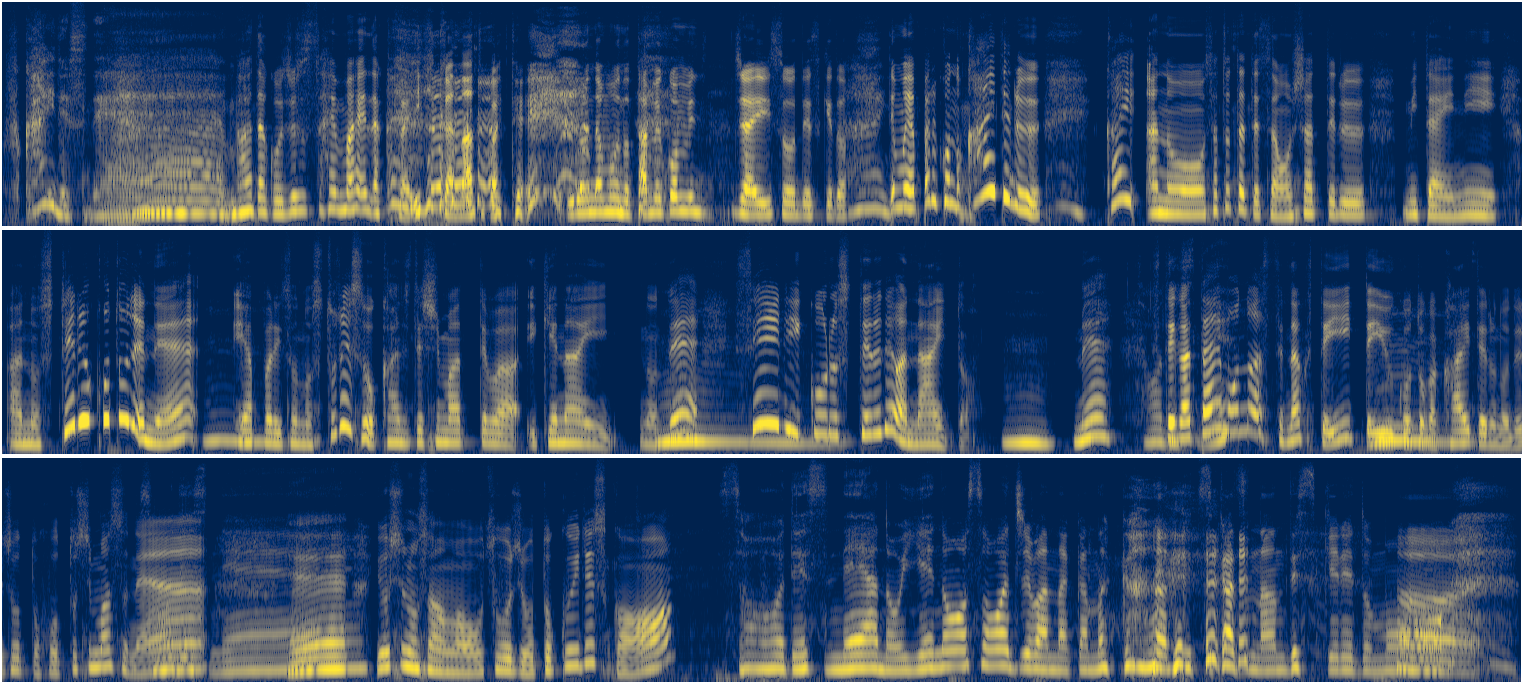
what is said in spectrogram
深いですね。まだ50歳前だからいいかなとか言って いろんなもの溜め込みじゃいそうですけど、はい、でもやっぱりこの書いてるかいあの里立さんおっしゃってるみたいにあの捨てることでね、うん、やっぱりそのストレスを感じてしまってはいけないので、うん、整理イコール捨てるではないと。うん、ね、ね、捨てがたいものは捨てなくていいっていうことが書いてるのでちょっとほっとしますね。そうですね。えー、吉野さんはお掃除お得意ですか？そうですね。あの家のお掃除はなかなか 手つかずなんですけれども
